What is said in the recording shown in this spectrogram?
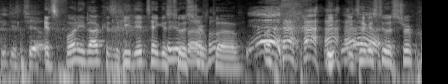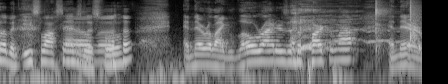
he just chill. It's funny, dog, because he did take us to a strip club. yes. He, he took us to a strip club in East Los Angeles, no. fool. And there were like lowriders in the parking lot, and they were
